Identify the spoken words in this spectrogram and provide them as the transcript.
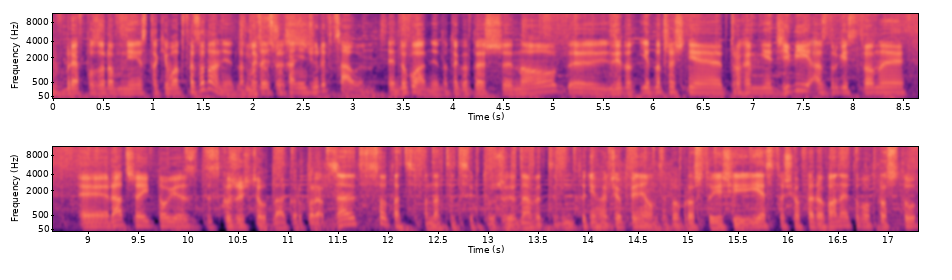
wbrew pozorom nie jest takie łatwe zadanie. Dlatego to jest też, szukanie dziury w całym. E, Dokładnie, dlatego też e, no, e, jedno- jednocześnie trochę mnie dziwi, a z drugiej strony e, raczej to jest z korzyścią dla korporacji. No, ale to są tacy fanatycy, którzy nawet to nie chodzi o pieniądze. Po prostu jeśli jest coś oferowane, to po prostu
